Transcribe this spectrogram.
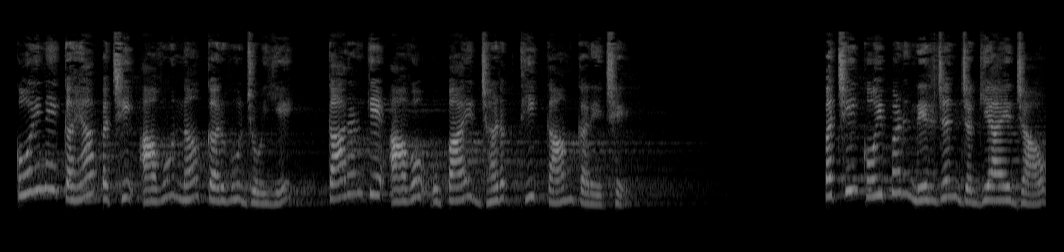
કોઈને કહ્યા પછી આવું ન કરવું જોઈએ, કારણ કે આવો ઉપાય ઝડપથી કામ કરે છે. પછી કોઈ પણ નિર્જન જગ્યાએ જાઓ,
